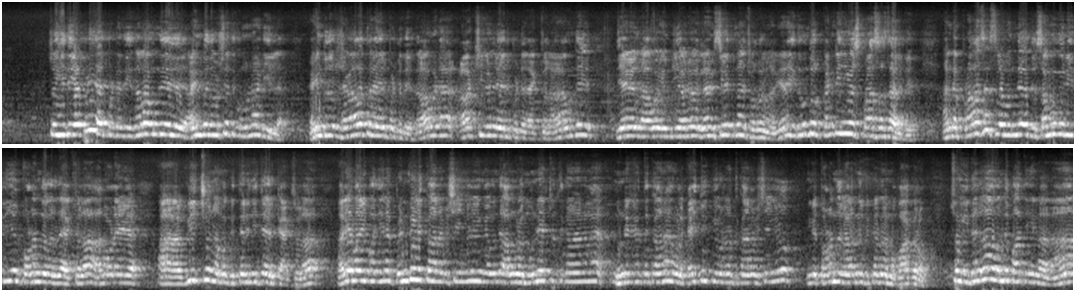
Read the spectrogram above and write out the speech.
ஸோ இது எப்படி ஏற்பட்டது? இதெல்லாம் வந்து ஐம்பது வருஷத்துக்கு முன்னாடி இல்லை. ஐம்பது வருஷ காலத்தில் ஏற்பட்டது. திராவிட ஆட்சிகள் ஏற்பட்டது ஆக்சுவலாக நான் வந்து ஜெயலலிதாவோ எம்ஜிஆரோ எல்லாரும் சேர்த்து தான் சொல்கிறேன் நான். ஏன்னா இது வந்து ஒரு கண்டினியூஸ் ப்ராசஸாக இருக்குது அந்த ப்ராசஸில் வந்து அது சமூக ரீதியும் தொடர்ந்து வருது ஆக்சுவலாக அதோடைய வீச்சும் நமக்கு தெரிஞ்சுட்டே இருக்குது ஆக்சுவலாக அதே மாதிரி பார்த்தீங்கன்னா பெண்களுக்கான விஷயங்களும் இங்கே வந்து அவங்கள முன்னேற்றத்துக்கான முன்னேற்றத்துக்கான அவங்களை கை தூக்கி விடுறதுக்கான விஷயங்களும் இங்கே தொடர்ந்து நடந்துட்டு இருக்கிறத நம்ம பார்க்குறோம் ஸோ இதெல்லாம் வந்து பார்த்தீங்கன்னா தான்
